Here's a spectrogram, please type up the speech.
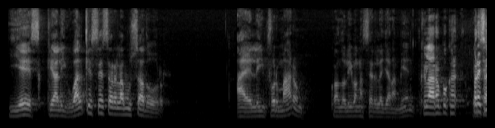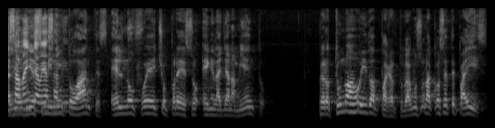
Y es que al igual que César el abusador, a él le informaron cuando le iban a hacer el allanamiento. Claro, porque precisamente diez había minutos salido. antes. Él no fue hecho preso en el allanamiento. Pero tú no has oído, para que tú veamos una cosa de este país,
